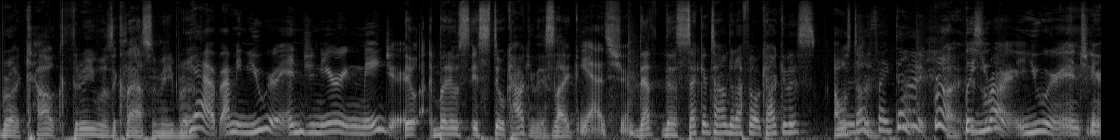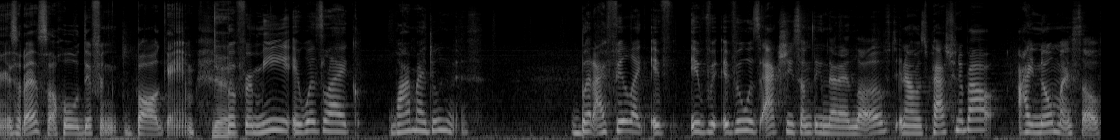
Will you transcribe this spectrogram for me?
Bro, Calc three was a class for me, bro. Yeah, I mean you were an engineering major. It, but it was it's still calculus. Like yeah, it's true. that the second time that I felt calculus, I was, was done. just like, done. Right, bro, But you wrap. were you were in engineering, so that's a whole different ball game. Yeah. But for me, it was like, why am I doing this? But I feel like if if if it was actually something that I loved and I was passionate about, I know myself.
